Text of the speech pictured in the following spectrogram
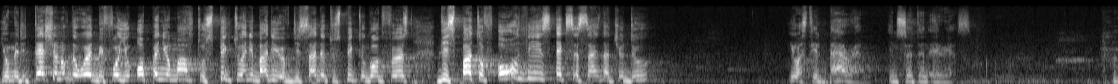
your meditation of the word before you open your mouth to speak to anybody, you have decided to speak to God first. Despite of all these exercise that you do, you are still barren in certain areas.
